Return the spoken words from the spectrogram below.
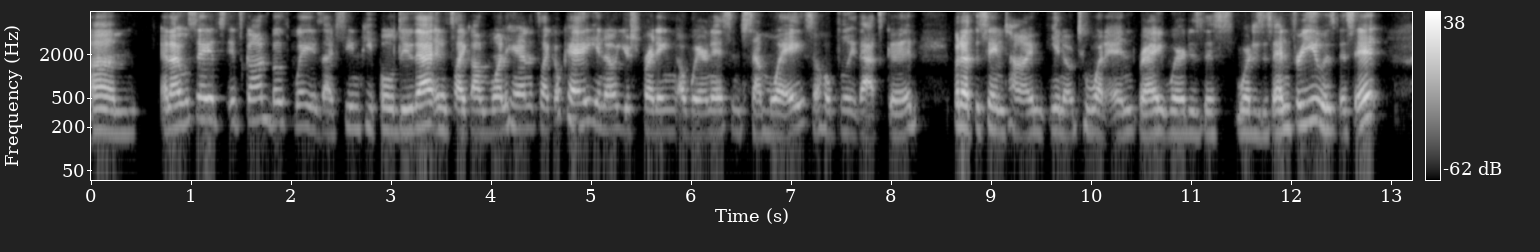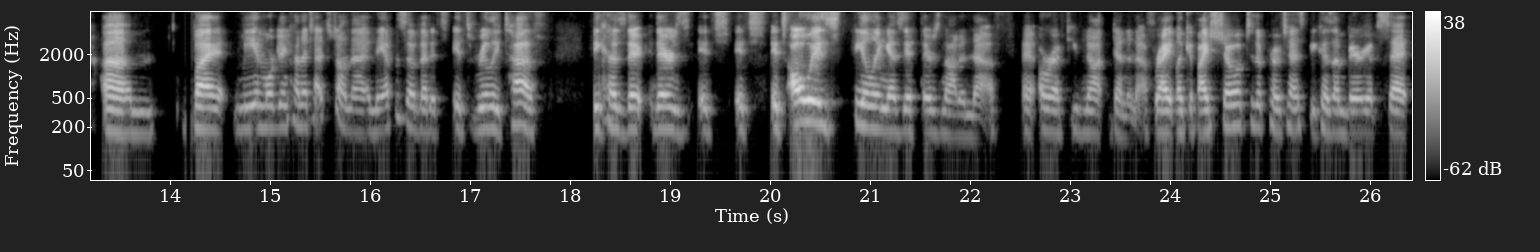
Um, and I will say it's it's gone both ways. I've seen people do that, and it's like on one hand, it's like okay, you know, you're spreading awareness in some way, so hopefully that's good. But at the same time, you know, to what end, right? Where does this where does this end for you? Is this it? Um, but me and Morgan kind of touched on that in the episode that it's it's really tough because there there's it's it's it's always feeling as if there's not enough eh, or if you've not done enough, right? Like if I show up to the protest because I'm very upset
